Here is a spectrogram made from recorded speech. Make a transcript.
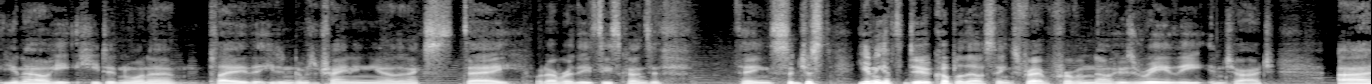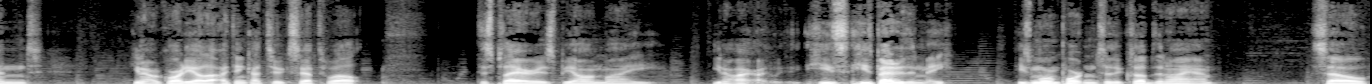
you know, he, he didn't want to play, that he didn't come to training, you know, the next day, whatever, these these kinds of things. So just, you only have to do a couple of those things for, for everyone to know who's really in charge. And, you know, Guardiola, I think, had to accept, well, this player is beyond my, you know, I, he's he's better than me. He's more important to the club than I am. So,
